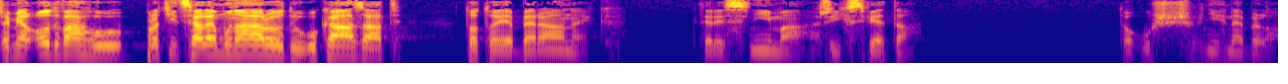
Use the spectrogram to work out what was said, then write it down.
že měl odvahu proti celému národu ukázat, toto je beránek, který snímá hřích světa. To už v nich nebylo.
